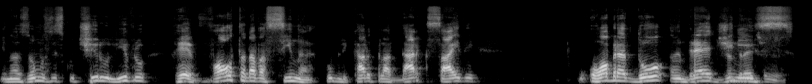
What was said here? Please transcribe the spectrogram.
e nós vamos discutir o livro Revolta da Vacina, publicado pela Dark Side, obra do André Diniz. André Diniz.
